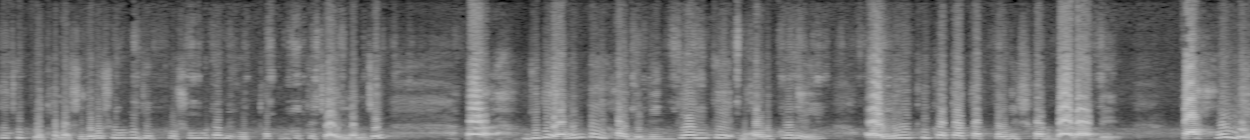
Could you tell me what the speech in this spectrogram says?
কাছে প্রথম আসি। দেবশবাবু যে প্রসঙ্গটা আমি উত্থাপন করতে চাইলাম যে যদি এমনটাই হয় যে বিজ্ঞানকে ভর করেই অলৌকিকতা তার পরিসর বাড়াবে, তাহলে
